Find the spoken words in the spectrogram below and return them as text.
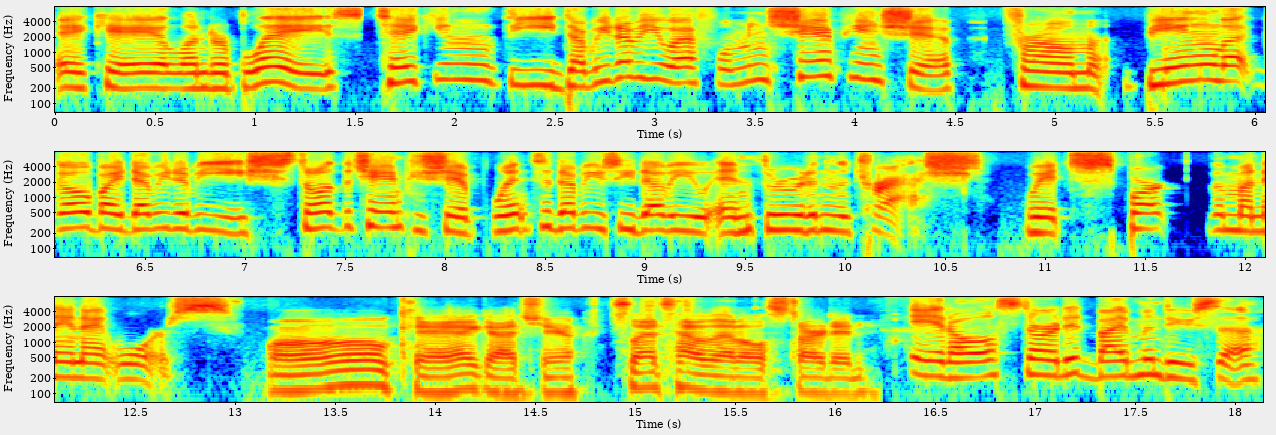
aka Alundra Blaze, taking the WWF Women's Championship from being let go by WWE. She still had the championship, went to WCW, and threw it in the trash, which sparked the Monday Night Wars. Okay, I got you. So that's how that all started. It all started by Medusa.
